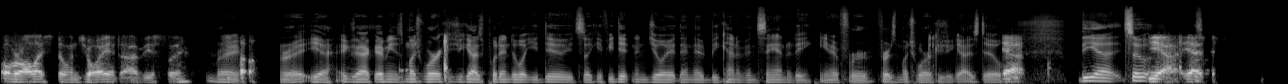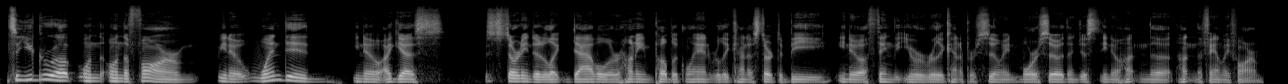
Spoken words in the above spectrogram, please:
overall, I still enjoy it, obviously. Right. So. Right. Yeah. Exactly. I mean, as much work as you guys put into what you do, it's like if you didn't enjoy it, then it would be kind of insanity, you know, for for as much work as you guys do. Yeah. The uh, so yeah yeah. So you grew up on on the farm. You know, when did you know? I guess starting to like dabble or hunting public land really kind of start to be you know a thing that you were really kind of pursuing more so than just you know hunting the hunting the family farm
